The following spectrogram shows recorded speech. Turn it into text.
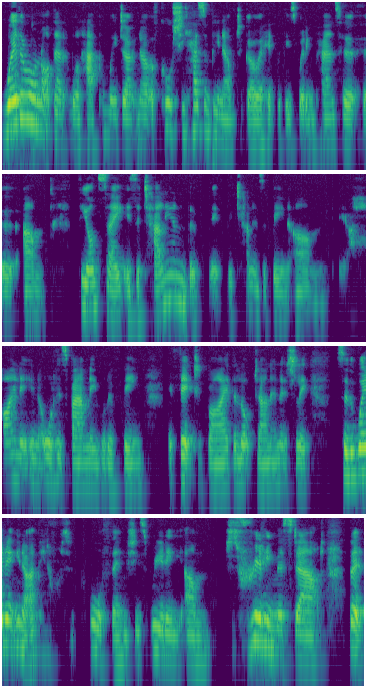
whether or not that will happen, we don't know. Of course, she hasn't been able to go ahead with these wedding plans. Her, her um, fiance is Italian. The, the Italians have been um, highly, you know, all his family would have been affected by the lockdown in Italy. So the wedding, you know, I mean, poor thing, she's really um, she's really missed out. But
